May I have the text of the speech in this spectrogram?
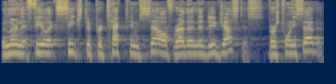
we learn that Felix seeks to protect himself rather than to do justice. Verse 27.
